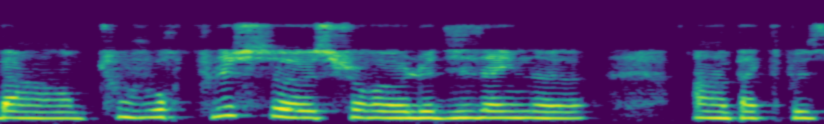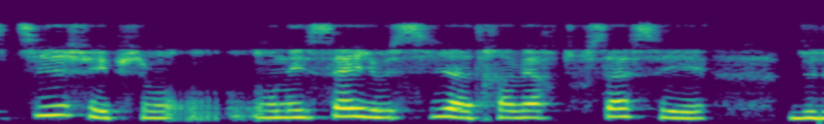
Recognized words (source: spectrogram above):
ben toujours plus euh, sur euh, le design euh, impact positif. Et puis on, essaye aussi à travers tout ça, c'est de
